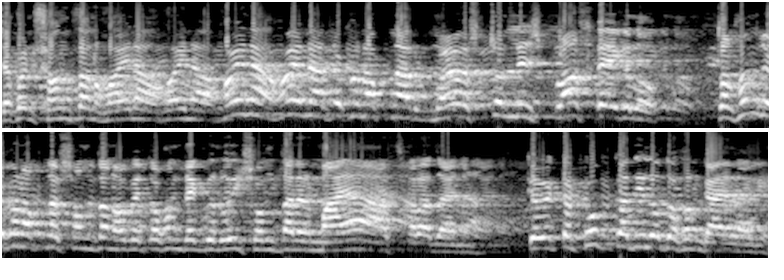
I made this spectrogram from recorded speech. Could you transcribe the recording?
যখন সন্তান হয় না হয় না হয় না হয় না, যখন আপনার বয়স চল্লিশ প্লাস হয়ে গেল, তখন যখন আপনার সন্তান হবে, তখন দেখবেন ওই সন্তানের মায়া ছাড়া যায় না। কেউ একটা টোপকা দিল, তখন গায়ে লাগে।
